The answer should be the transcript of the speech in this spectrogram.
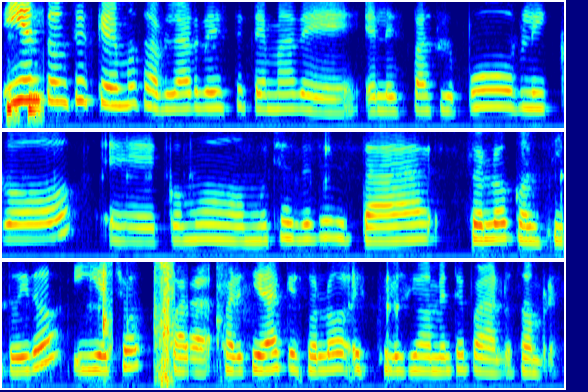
Y entonces queremos hablar de este tema de el espacio público, eh, cómo muchas veces está solo constituido y hecho para, pareciera que solo exclusivamente para los hombres.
